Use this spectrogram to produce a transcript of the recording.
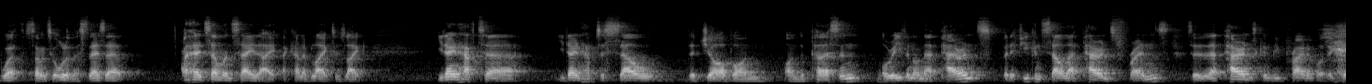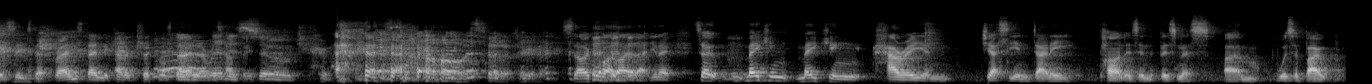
worth something to all of us. There's a. I heard someone say that I, I kind of liked. It was like, you don't have to. You don't have to sell the job on on the person or even on their parents. But if you can sell their parents' friends, so that their parents can be proud of what their kids do to their friends, then it kind of trickles down and everyone's That happy. is so true. so, so true. So I quite like that, you know. So making making Harry and Jesse and Danny partners in the business um, was about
